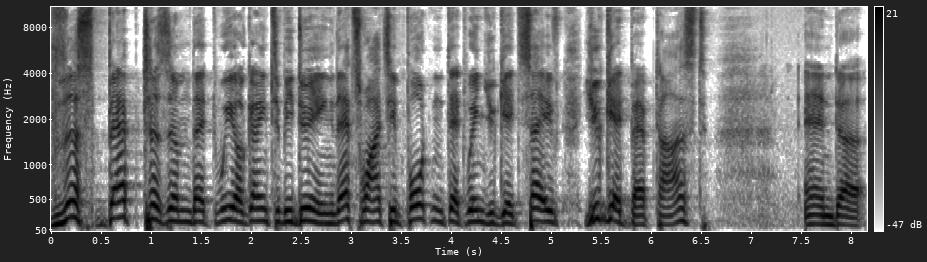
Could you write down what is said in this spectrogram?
This baptism that we are going to be doing, that's why it's important that when you get saved, you get baptized. And uh,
